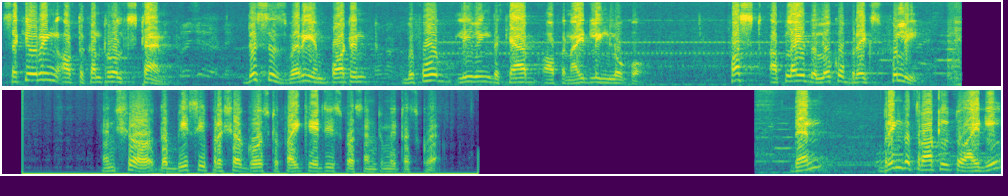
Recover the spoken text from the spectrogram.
Securing of the control stand. This is very important before leaving the cab of an idling loco. First apply the loco brakes fully. Ensure the BC pressure goes to 5 kg per centimeter square. Then bring the throttle to idle.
